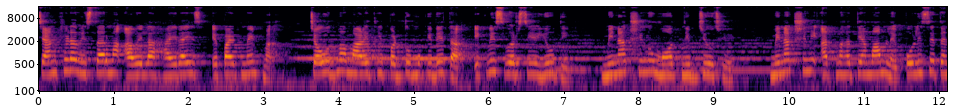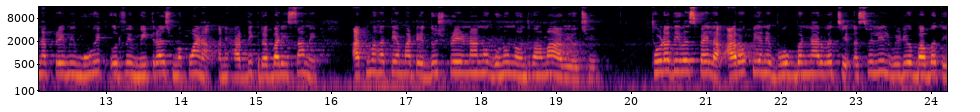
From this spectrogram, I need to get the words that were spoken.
ચાંદખેડા વિસ્તારમાં આવેલા હાઈરાઇઝ એપાર્ટમેન્ટમાં ચૌદમાં માળેથી પડતું મૂકી દેતા એકવીસ વર્ષીય યુવતી મીનાક્ષીનું મોત નીપજ્યું છે. મીનાક્ષીની આત્મહત્યા મામલે પોલીસે તેના પ્રેમી મોહિત ઉર્ફે મિતરાજ મકવાણા અને હાર્દિક રબારી સામે આત્મહત્યા માટે દુષ્પ્રેરણાનો ગુનો નોંધવામાં આવ્યો છે. થોડા દિવસ પહેલા આરોપી અને ભોગ બનનાર વચ્ચે અશ્લીલ વીડિયો બાબતે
